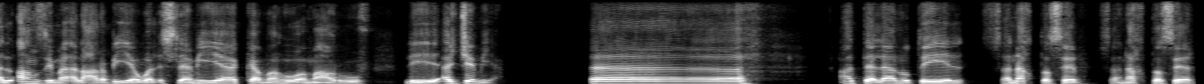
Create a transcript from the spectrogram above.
الأنظمة العربية والإسلامية كما هو معروف للجميع. أه حتى لا نطيل سنختصر سنختصر.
